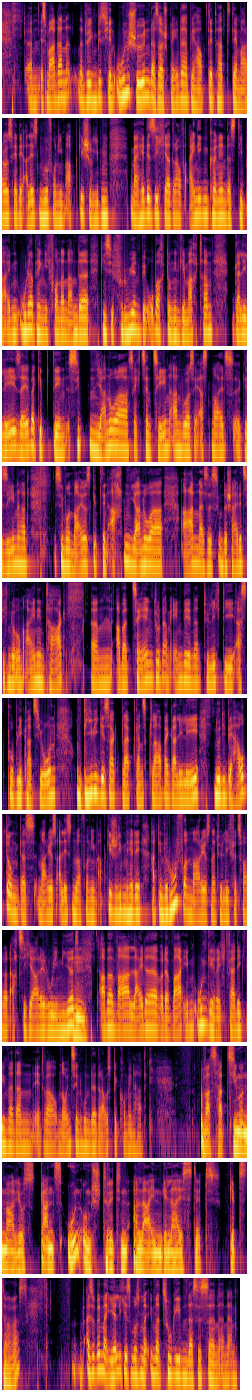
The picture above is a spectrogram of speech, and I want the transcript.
Ähm, es war dann natürlich ein bisschen unschön, dass er später behauptet hat, der Marius hätte alles nur von ihm abgeschrieben. Man hätte sich ja darauf einigen können, dass die beiden unabhängig voneinander diese frühen Beobachtungen gemacht haben. Galilei selber gibt den 7. Januar 1610 an, wo er sie erstmals äh, gesehen hat. Simon Mayos gibt den 8. Januar an, also es unterscheidet sich nur um einen Tag. Ähm, aber zählen tut am Ende natürlich die Erstpublikation. Und die, wie gesagt, bleibt ganz klar bei Galilei. Nur die Behauptung, dass Marius alles nur von ihm abgeschrieben hätte, hat den Ruf von Marius natürlich für 280 Jahre ruiniert, mhm. aber war leider oder war eben ungerechtfertigt, wie man dann etwa um 1900 rausbekommen hat. Was hat Simon Marius ganz unumstritten allein geleistet? Gibt's da was? Also wenn man ehrlich ist, muss man immer zugeben, dass es ein, ein, ein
